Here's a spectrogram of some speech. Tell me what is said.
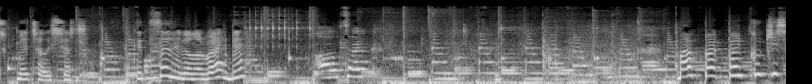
Çıkmaya çalışır. Gitsene İlhanur ver bir. Altak. Bak bak bak Kokiş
